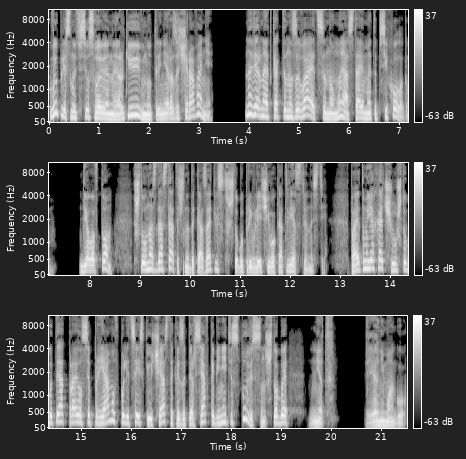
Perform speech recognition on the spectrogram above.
Выплеснуть всю свою энергию и внутреннее разочарование. Наверное, это как-то называется, но мы оставим это психологам. Дело в том, что у нас достаточно доказательств, чтобы привлечь его к ответственности. Поэтому я хочу, чтобы ты отправился прямо в полицейский участок и заперся в кабинете Стувисон, чтобы... «Нет, я не могу»,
